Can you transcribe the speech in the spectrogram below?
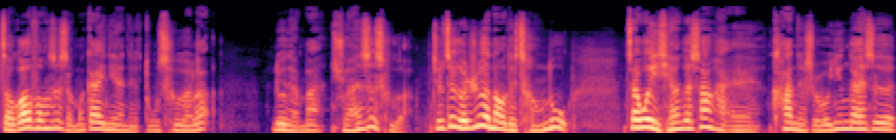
早高峰是什么概念呢？堵车了。六点半全是车，就这个热闹的程度，在我以前搁上海看的时候，应该是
